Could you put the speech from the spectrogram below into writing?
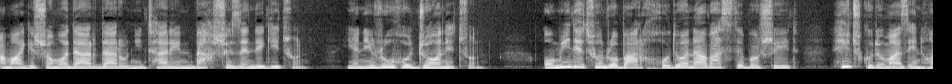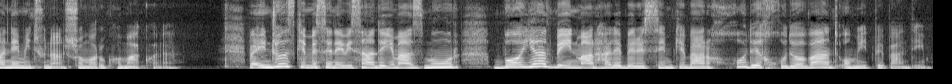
اما اگه شما در درونی ترین بخش زندگیتون یعنی روح و جانتون امیدتون رو بر خدا نبسته باشید هیچ کدوم از اینها نمی‌تونن شما رو کمک کنن. و اینجاست که مثل نویسنده مزمور باید به این مرحله برسیم که بر خود خداوند امید ببندیم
